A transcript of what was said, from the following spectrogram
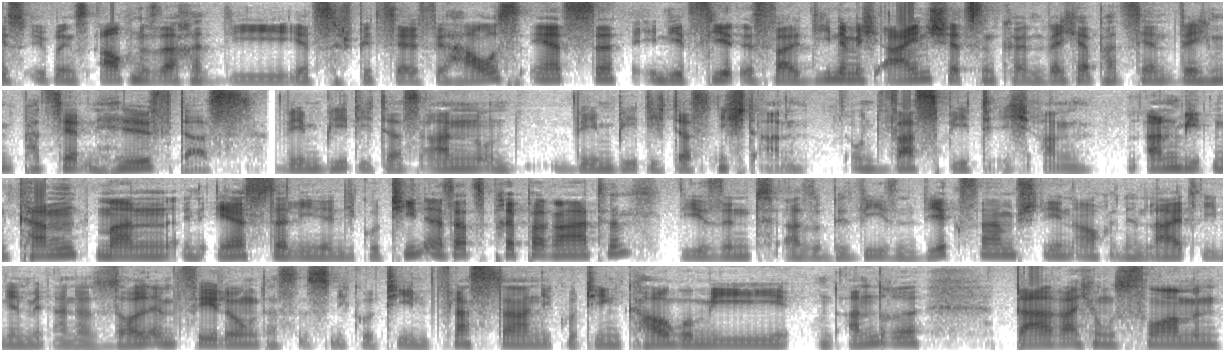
ist übrigens auch eine Sache, die jetzt speziell für Hausärzte indiziert ist, weil die nämlich einschätzen können, welcher Patient, welchem Patienten hilft das, wem biete ich das an und wem biete ich das nicht an und was biete ich an. Anbieten kann man in erster Linie Nikotinersatzpräparate. Die sind also bewiesen wirksam, stehen auch in den Leitlinien mit einer Sollempfehlung. Das ist Nikotinpflaster, Nikotinkaugummi und andere Darreichungsformen.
